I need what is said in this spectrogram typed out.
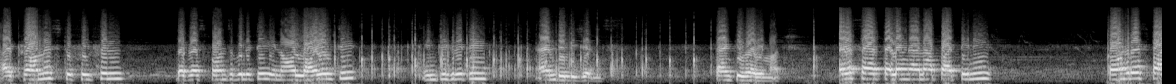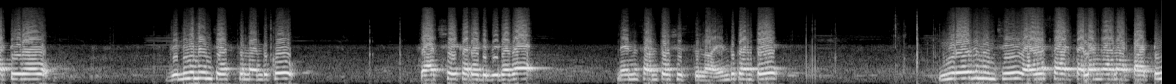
I promise to fulfill that responsibility in all loyalty, integrity and diligence. Thank you very much YSR Telangana పార్టీని కాంగ్రెస్ పార్టీలో విలీనం చేస్తున్నందుకు రాజశేఖర రెడ్డి బిడ్డగా నేను సంతోషిస్తున్నా ఎందుకంటే ఈ రోజు నుంచి వైఎస్ఆర్ తెలంగాణ పార్టీ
